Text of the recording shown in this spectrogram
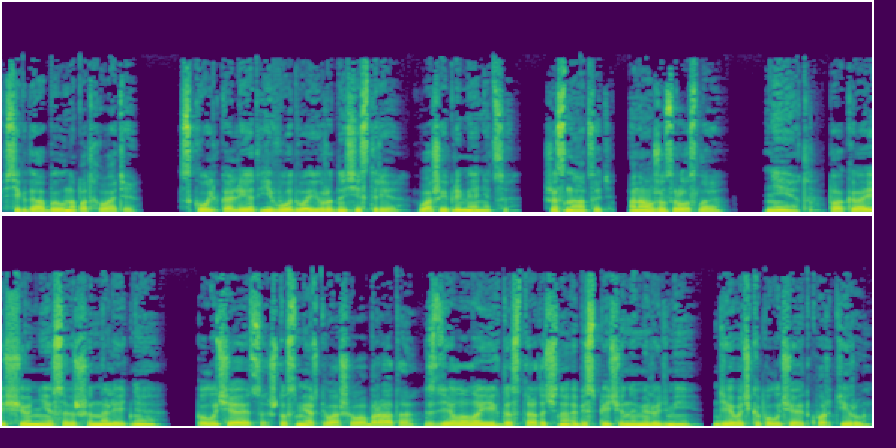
Всегда был на подхвате. Сколько лет его двоюродной сестре, вашей племяннице? Шестнадцать. Она уже взрослая. Нет, пока еще не совершеннолетняя. Получается, что смерть вашего брата сделала их достаточно обеспеченными людьми. Девочка получает квартиру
